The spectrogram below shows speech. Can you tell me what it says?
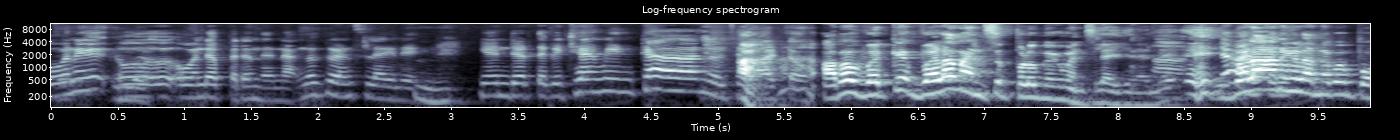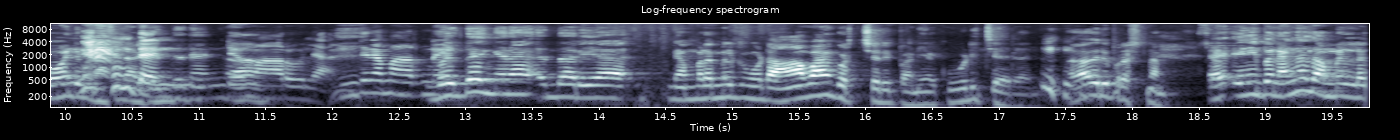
ഓന് ഓന്റെ അപ്പരം തന്നെ. അങ്ങക്ക് മനസ്സിലായില്ലേ? ഞാൻ എന്റെ അടുത്തേക്ക് ചെമിന്റാന്ന് വെച്ചാ കേട്ടോ. അപ്പൊ ഇവക്ക് ഇവളെ മനസ്സ് ഇപ്പോഴും നിങ്ങൾക്ക് എന്റെ ഇവളാണെങ്കിൽ അന്നപ്പോ പോയിന്റ് തന്നെ മനസ്സിലാക്കിയത് എന്റെ മാറൂല. എന്തിനാ മാറണേ? വെറുതെ ഇങ്ങനെ എന്താ പറയാ നമ്മളമ്മൾക്ക് ഇങ്ങോട്ട് ആവാൻ കുറച്ചൊരു പണിയാ കൂടിച്ചേരാൻ ആ ഒരു പ്രശ്നം. ഇനിയിപ്പോ ഞങ്ങൾ തമ്മിലുള്ള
